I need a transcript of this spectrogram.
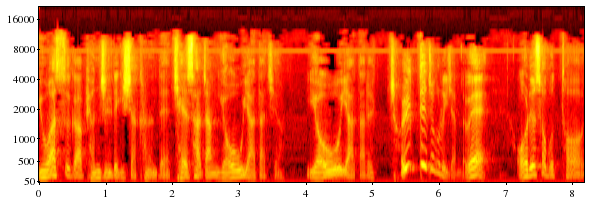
요. 유아스가 변질되기 시작하는데 제사장 여우야다죠. 여우야다를 절대적으로 의지합니다. 왜? 어려서부터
